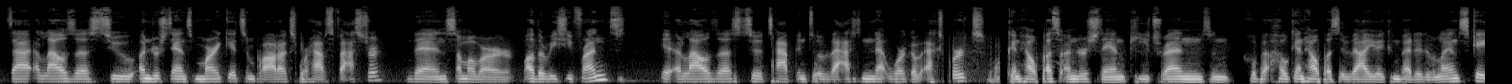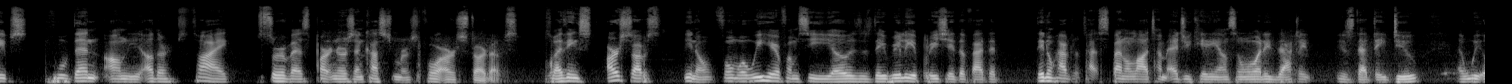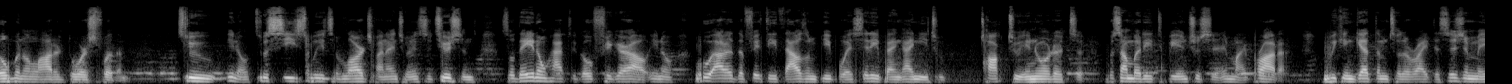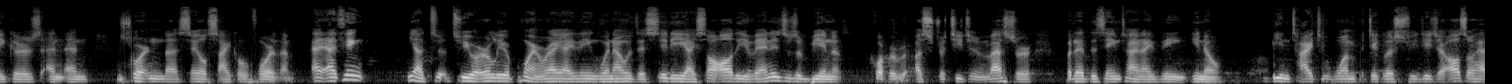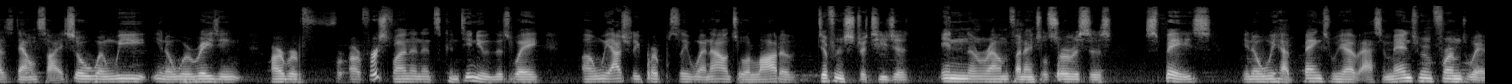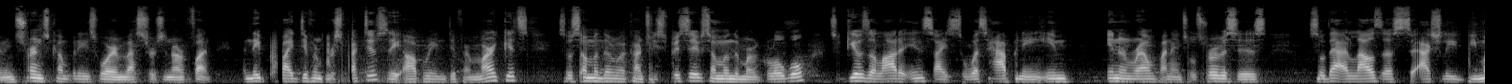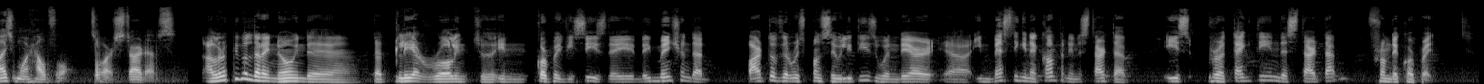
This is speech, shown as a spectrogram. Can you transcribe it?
that allows us to understand markets and products perhaps faster than some of our other VC friends. It allows us to tap into a vast network of experts who can help us understand key trends and who can help us evaluate competitive landscapes, who then on the other side serve as partners and customers for our startups. So I think our startups you know, from what we hear from CEOs is they really appreciate the fact that they don't have to spend a lot of time educating us on what exactly is that they do. And we open a lot of doors for them to, you know, to C suites of large financial institutions. So they don't have to go figure out, you know, who out of the 50,000 people at Citibank I need to talk to in order to, for somebody to be interested in my product. We can get them to the right decision makers and, and shorten the sales cycle for them. I, I think yeah, to, to your earlier point, right? I think when I was at Citi, I saw all the advantages of being a corporate, a strategic investor. But at the same time, I think, you know, being tied to one particular strategic also has downside. So when we, you know, we're raising our, our first fund and it's continued this way, um, we actually purposely went out to a lot of different strategic in and around financial services space. You know, we have banks, we have asset management firms, we have insurance companies who are investors in our fund and they provide different perspectives. They operate in different markets. So some of them are country specific, some of them are global. So it gives a lot of insights to what's happening in, in and around financial services. So that allows us to actually be much more helpful to our startups. A lot of people that I know in the that play a role into in corporate VCs, they they mention that part of the responsibilities when they are uh, investing in a company in a startup is protecting the startup from the corporate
